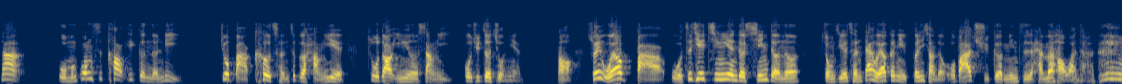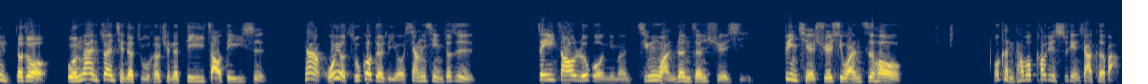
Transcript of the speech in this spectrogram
那我们光是靠一个能力，就把课程这个行业做到营业额上亿。过去这九年，好，所以我要把我这些经验的心得呢，总结成待会要跟你分享的。我把它取个名字，还蛮好玩的，叫做“文案赚钱的组合拳”的第一招第一式。那我有足够的理由相信，就是这一招，如果你们今晚认真学习，并且学习完之后，我可能差不多靠近十点下课吧。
